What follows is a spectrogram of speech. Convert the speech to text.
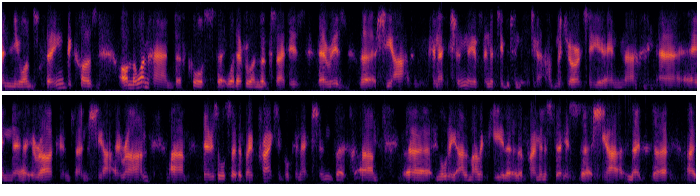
a nuanced thing because, on the one hand, of course, what everyone looks at is there is the Shia connection, the affinity between the Shia majority in uh, uh, in uh, Iraq and, and Shia Iran. Um, there is also the very practical connection that um, uh, Nouri al-Maliki, the, the, Prime Minister, his uh, Shia-led uh, uh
